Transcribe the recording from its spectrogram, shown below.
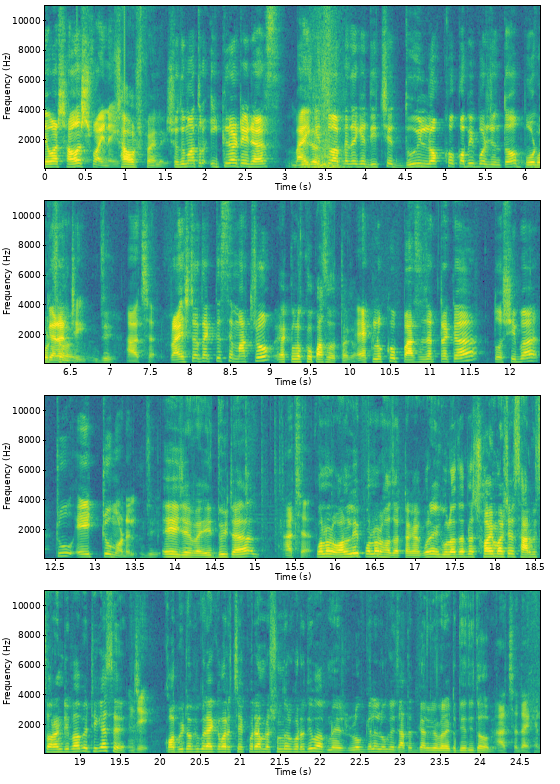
দেওয়ার সাহস পায় নাই। সাহস পায় নাই। শুধুমাত্র ইকরা ট্রেডার্স ভাই কিন্তু আপনাদেরকে দিচ্ছে দুই লক্ষ কপি পর্যন্ত বোর্ড গ্যারান্টি জি। আচ্ছা প্রাইসটা থাকতেছে মাত্র এক লক্ষ পাঁচ হাজার টাকা। এক লক্ষ পাঁচ হাজার টাকা Toshiba two eight two model জি এই যে ভাই এই দুইটা আচ্ছা। পনেরো অনলি পনেরো হাজার টাকা করে। এগুলোতে আপনার ছয় মাসের সার্ভিস ওয়ারেন্টি পাবে ঠিক আছে? জি। কপি টপি করে একেবারে চেক করে আমরা সুন্দর করে দিব। আপনার লোক গেলে লোকে যাতায়াত গাড়ি ব্যাপারে এটা দিয়ে দিতে হবে। আচ্ছা দেখেন।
